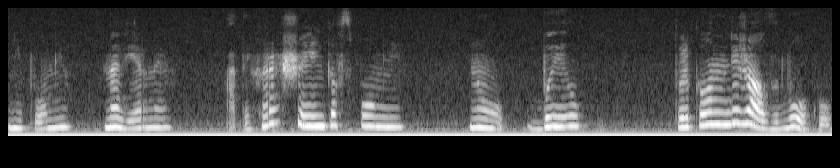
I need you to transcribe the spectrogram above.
Не помню. Наверное. А ты хорошенько вспомни. Ну, был. Только он лежал сбоку,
